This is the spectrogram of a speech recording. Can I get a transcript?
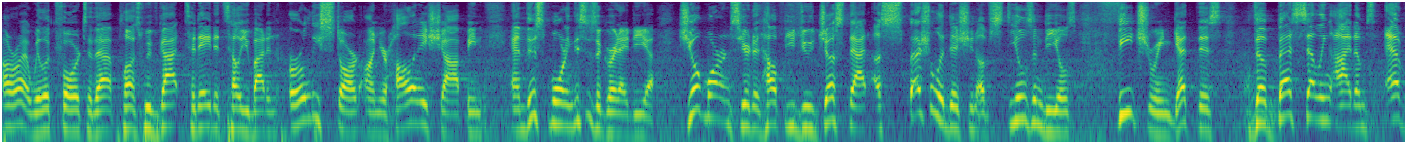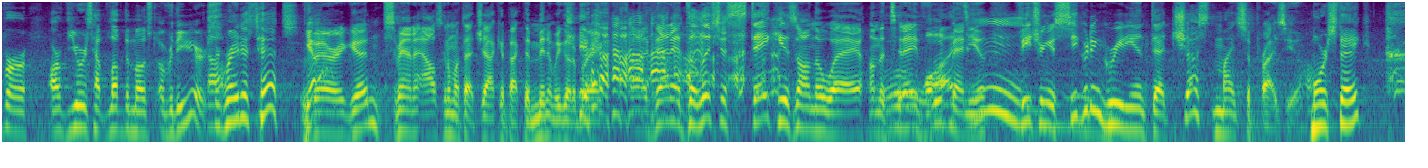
All right, we look forward to that. Plus, we've got today to tell you about an early start on your holiday shopping. And this morning, this is a great idea. Jill Martin's here to help you do just that a special edition of Steals and Deals featuring, get this, the best selling items ever our viewers have loved the most over the years. The greatest hits. Very good. Savannah, Al's going to want that jacket back the minute we go to break. uh, then a delicious steak is on the way on the Today Food What? menu, Mm. featuring a secret ingredient that just might surprise you. More steak?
